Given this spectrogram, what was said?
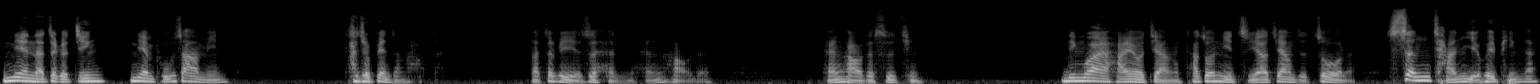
念了这个经，念菩萨名，他就变成好的啊！这个也是很很好的，很好的事情。另外还有讲，他说你只要这样子做了，生产也会平安。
